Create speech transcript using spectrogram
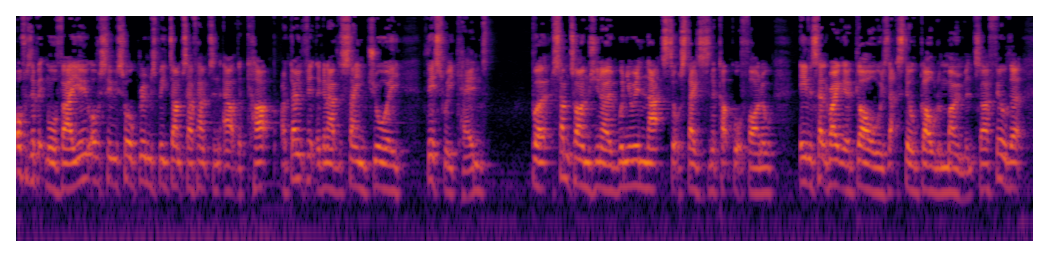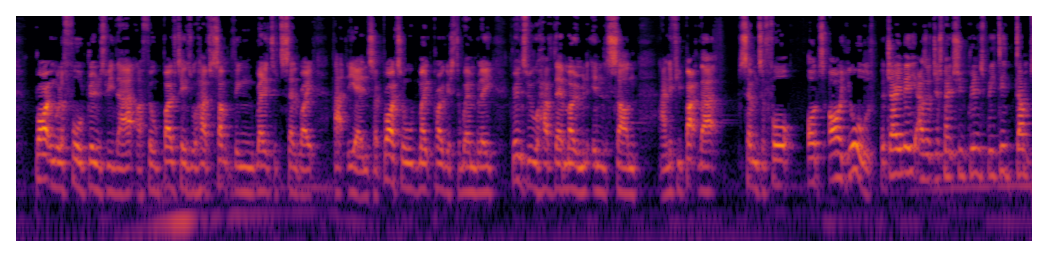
Offers a bit more value. Obviously, we saw Grimsby dump Southampton out of the cup. I don't think they're going to have the same joy this weekend. But sometimes, you know, when you're in that sort of status in a cup quarter final, even celebrating a goal is that still golden moment. So I feel that Brighton will afford Grimsby that. I feel both teams will have something relative to celebrate at the end. So Brighton will make progress to Wembley. Grimsby will have their moment in the sun. And if you back that seven to four, odds are yours. But Jamie, as I just mentioned, Grimsby did dump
